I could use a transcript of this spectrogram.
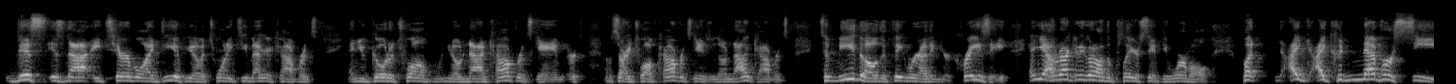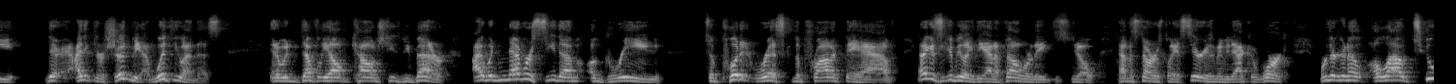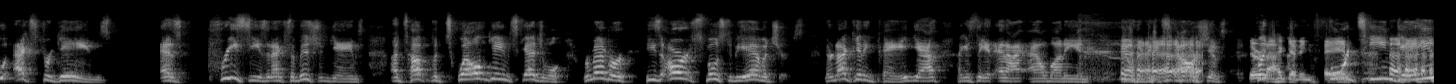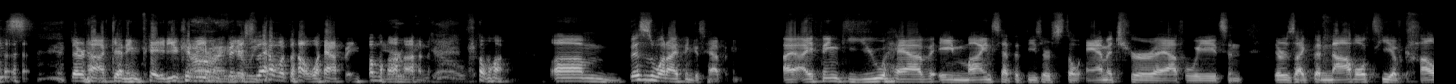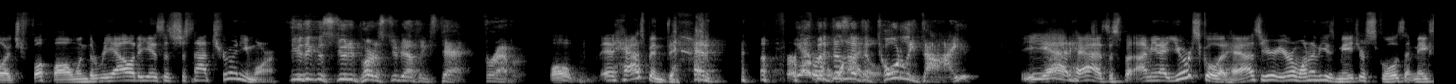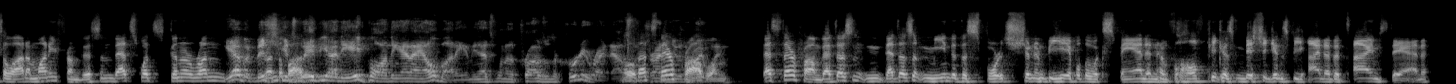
This is not a terrible idea if you have a 20 team mega conference and you go to 12, you know, non-conference games, or I'm sorry, 12 conference games with no non-conference. To me, though, the thing where I think you're crazy, and yeah, I'm not going to go down the player safety wormhole, but I, I could never see there. I think there should be. I'm with you on this, and it would definitely help college teams be better. I would never see them agreeing to put at risk the product they have. And I guess it could be like the NFL where they just, you know, have the starters play a series. Maybe that could work where they're going to allow two extra games as preseason exhibition games on top of a 12 game schedule. Remember, these aren't supposed to be amateurs. They're not getting paid. Yeah, I guess they get NIL money and you know, scholarships. they're not getting paid. 14 games? they're not getting paid. You can All even right, finish that without laughing. Come here on. Come on. Um, this is what I think is happening. I, I, think you have a mindset that these are still amateur athletes and there's like the novelty of college football when the reality is it's just not true anymore. Do you think the student part of student athletes dead forever? Well, it has been dead. for, yeah, for but it doesn't have to totally die. Yeah, it has. I mean, at your school, it has. You're you're one of these major schools that makes a lot of money from this, and that's what's going to run. Yeah, but Michigan's way behind the eight ball on the NIL money. I mean, that's one of the problems with recruiting right now. Well, so that's their problem. The that's their problem. That doesn't that doesn't mean that the sports shouldn't be able to expand and evolve because Michigan's behind at the times, Dan.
